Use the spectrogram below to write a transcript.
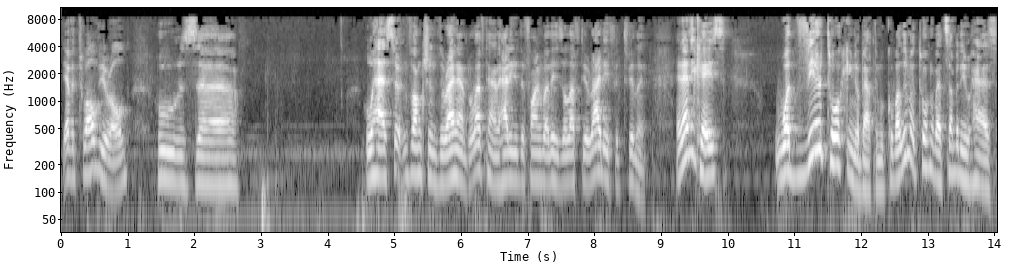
You have a 12 year old who's, uh, who has certain functions, the right hand, the left hand, how do you define whether he's a lefty or righty for tefillin? In any case, what they're talking about, the Mekubalim are talking about somebody who has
